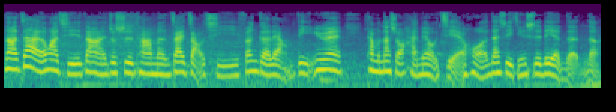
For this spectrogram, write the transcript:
那再来的话，其实当然就是他们在早期分隔两地，因为他们那时候还没有结婚，但是已经是恋人了。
